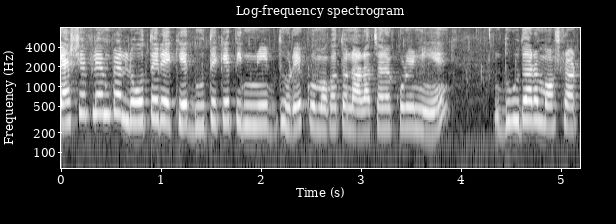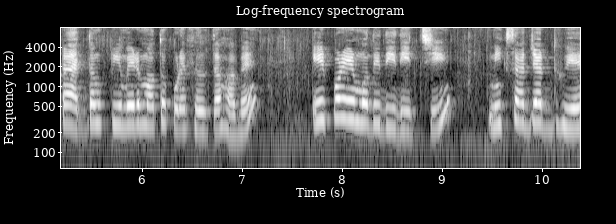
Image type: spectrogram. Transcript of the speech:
গ্যাসের ফ্লেমটা লোতে রেখে দু থেকে তিন মিনিট ধরে ক্রমাগত নাড়াচাড়া করে নিয়ে দুধ আর মশলাটা একদম ক্রিমের মতো করে ফেলতে হবে। এরপর এর মধ্যে দিয়ে দিচ্ছি মিক্সার জার ধুয়ে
